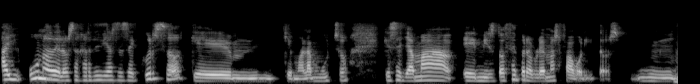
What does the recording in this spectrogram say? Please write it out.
Hay uno de los ejercicios de ese curso que, mm, mola mucho, que se llama eh, Mis 12 problemas favoritos. Mm,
